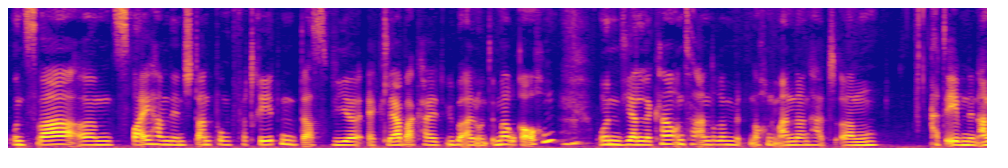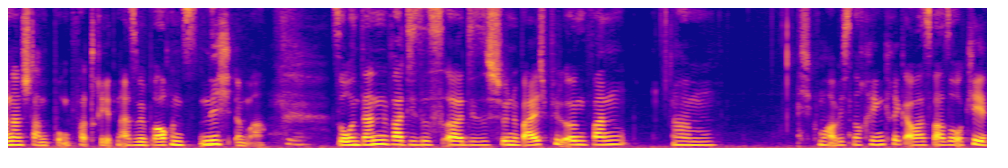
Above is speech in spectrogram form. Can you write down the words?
und zwar ähm, zwei haben den Standpunkt vertreten, dass wir Erklärbarkeit überall und immer brauchen. Mhm. Und Jan LeCun unter anderem mit noch einem anderen hat, ähm, hat eben den anderen Standpunkt vertreten. Also wir brauchen es nicht immer. Okay. So, und dann war dieses, äh, dieses schöne Beispiel irgendwann, ähm, ich gucke mal, ob ich es noch hinkriege, aber es war so, okay,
